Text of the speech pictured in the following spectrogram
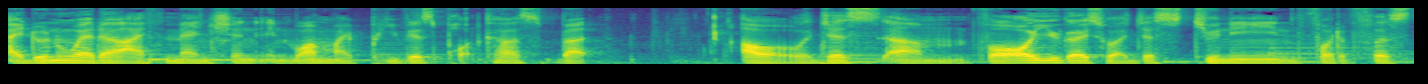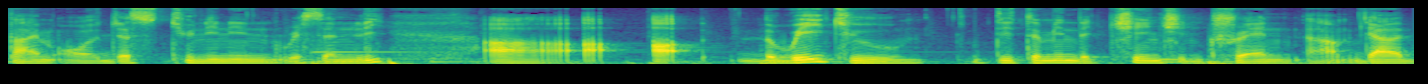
I don't know whether I've mentioned in one of my previous podcasts, but I'll just um, for all you guys who are just tuning in for the first time or just tuning in recently, uh, uh, uh the way to determine the change in trend um, there are,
